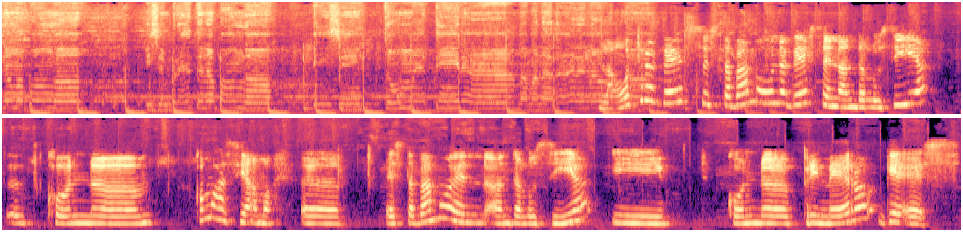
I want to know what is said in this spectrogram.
no me pongo. Y siempre te lo pongo. Y si tú me tiras, vamos a nadar en la La otra vez estábamos una vez en Andalucía con, eh, ¿cómo hacíamos? Eh, estábamos en Andalucía y con eh, primero GS.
